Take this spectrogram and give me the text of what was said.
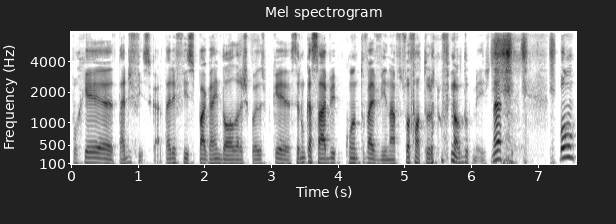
porque tá difícil, cara. Tá difícil pagar em dólar as coisas, porque você nunca sabe quanto vai vir na sua fatura no final do mês, né? Bom,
